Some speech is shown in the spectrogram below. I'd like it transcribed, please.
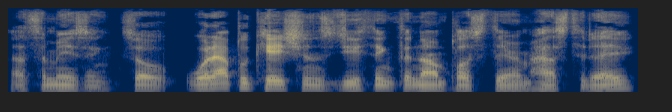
That's amazing. So, what applications do you think the nonplus theorem has today?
